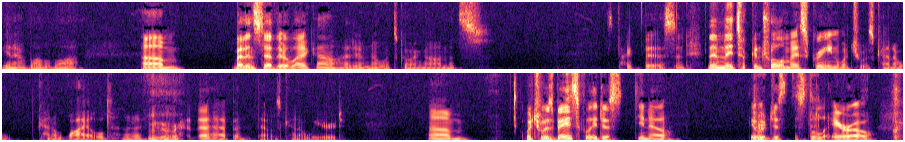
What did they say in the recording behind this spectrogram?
you know, blah blah blah. Um, but instead they're like, "Oh, I don't know what's going on. Let's, let's type this," and then they took control of my screen, which was kind of kind of wild. I don't know if you've Mhm. ever had that happen. That was kind of weird. Um, which was basically just you know, it would just this little arrow.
